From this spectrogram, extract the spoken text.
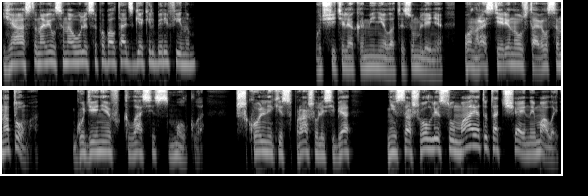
«Я остановился на улице поболтать с Геккельбери Финном». Учитель окаменел от изумления. Он растерянно уставился на Тома. Гудение в классе смолкло. Школьники спрашивали себя, не сошел ли с ума этот отчаянный малый.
